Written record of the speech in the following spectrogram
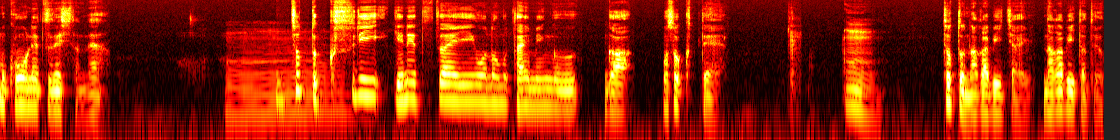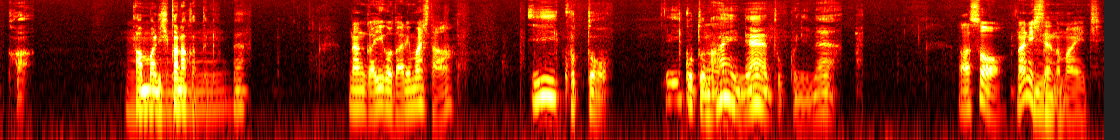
もう高熱でしたね。ちょっと薬解熱剤を飲むタイミングが遅くてうん。ちょっと長引いちゃい長引いたというかあんまり引かなかったけどね。なんかいいことありました？いいこといいことないね、特にね。あそう？何してんの、うん。毎日？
